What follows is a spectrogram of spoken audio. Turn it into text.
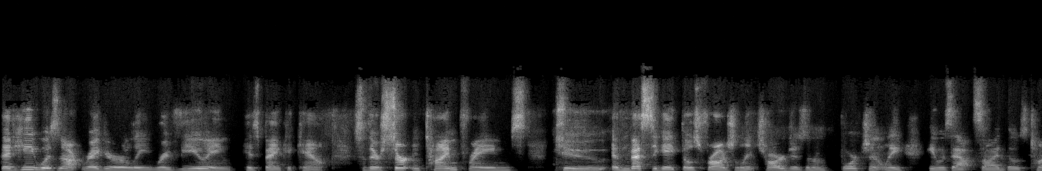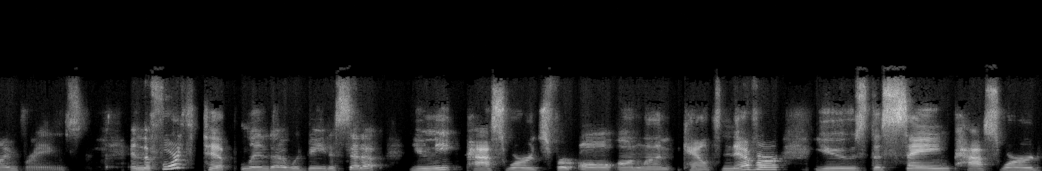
that he was not regularly reviewing his bank account. So, there's certain time frames to investigate those fraudulent charges. And unfortunately, he was outside those time frames. And the fourth tip, Linda, would be to set up unique passwords for all online accounts. Never use the same password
